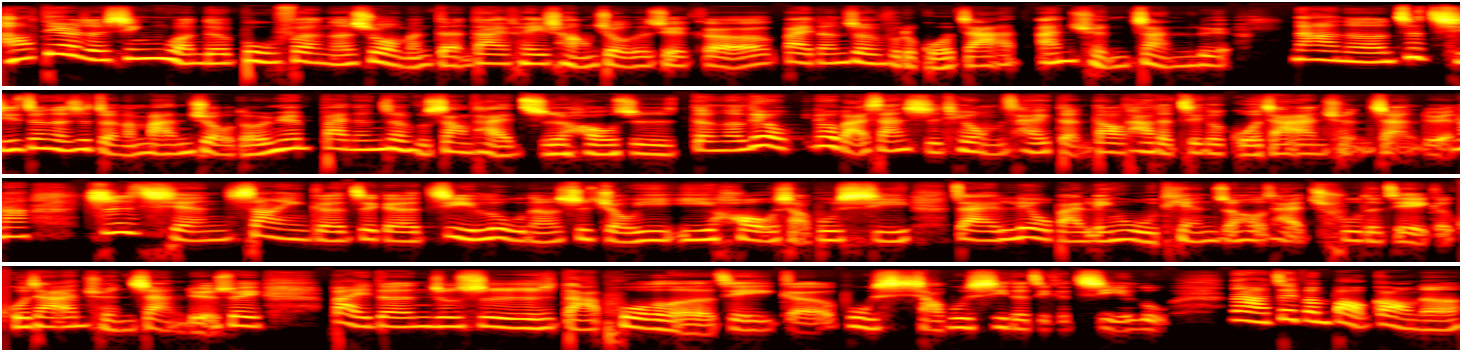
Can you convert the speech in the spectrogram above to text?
好，第二则新闻的部分呢，是我们等待非常久的这个拜登政府的国家安全战略。那呢，这其实真的是等了蛮久的，因为拜登政府上台之后是等了六六百三十天，我们才等到他的这个国家安全战略。那之前上一个这个记录呢，是九一一后小布希在六百零五天之后才出的这个国家安全战略，所以拜登就是打破了这个布小布希的这个记录。那这份报告呢，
